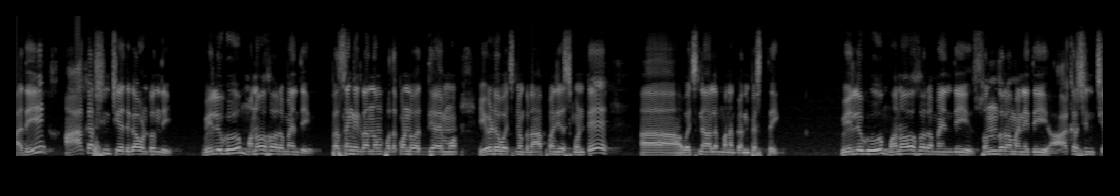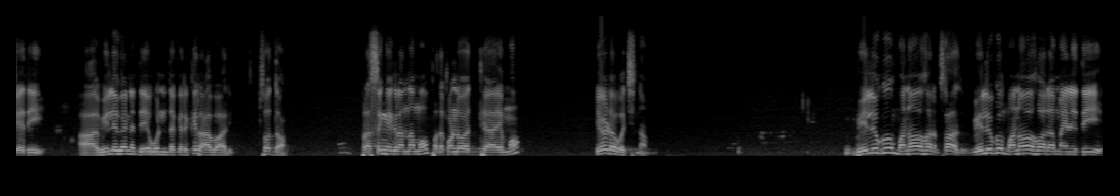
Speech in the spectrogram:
అది ఆకర్షించేదిగా ఉంటుంది. వెలుగు మనోహరమైనది. ప్రసంగ గ్రంథం పదకొండవ అధ్యాయము ఏడవ వచనం జ్ఞాపకం చేసుకుంటే ఆ వచనాలు మనకు కనిపిస్తాయి. వెలుగు మనోహరమైనది సుందరమైనది ఆకర్షించేది. ఆ వెలుగైన దేవుని దగ్గరికి రావాలి. చూద్దాం. ప్రసంగ గ్రంథము పదకొండవ అధ్యాయము ఏడవ వచనం. వెలుగు మనోహరం కాదు వెలుగు మనోహరమైనది.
